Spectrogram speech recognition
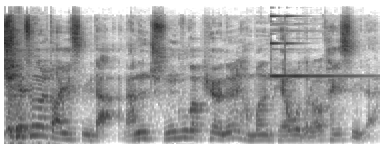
최선을 다하겠습니다. 라는 중국어 표현을 한번 배워보도록 하겠습니다.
